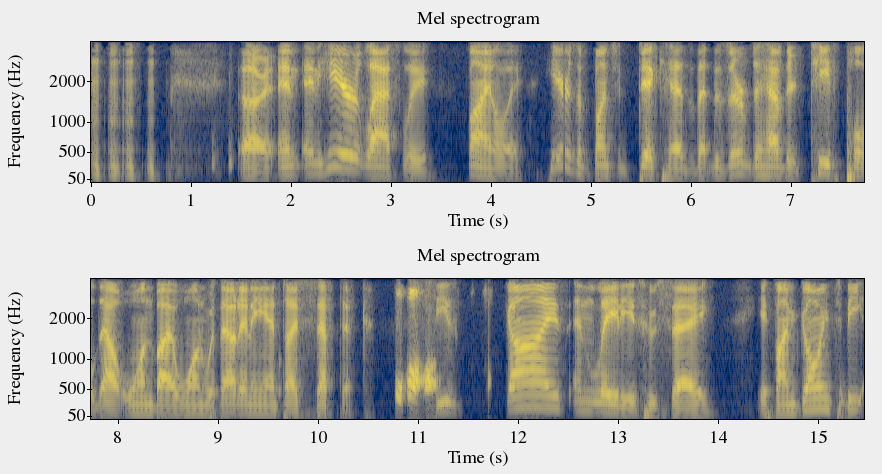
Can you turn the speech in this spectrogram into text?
farting. All right, and and here, lastly, finally, here's a bunch of dickheads that deserve to have their teeth pulled out one by one without any antiseptic. These guys and ladies who say, if I'm going to be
